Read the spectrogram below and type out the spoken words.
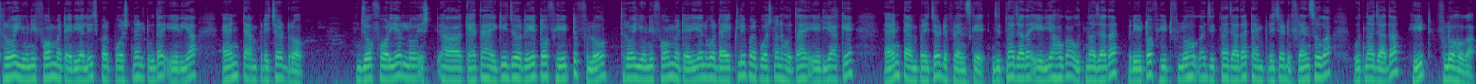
through a uniform material is proportional to the area and temperature drop जो फॉरियर लो कहता है कि जो rate of heat flow through uniform material वो डायरेक्टली प्रोपोर्शनल होता है एरिया के एंड टेम्परेचर डिफरेंस के। जितना ज़्यादा एरिया होगा, उतना ज़्यादा रेट ऑफ़ हीट फ्लो होगा। जितना ज़्यादा टेम्परेचर डिफरेंस होगा, उतना ज़्यादा हीट फ्लो होगा।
